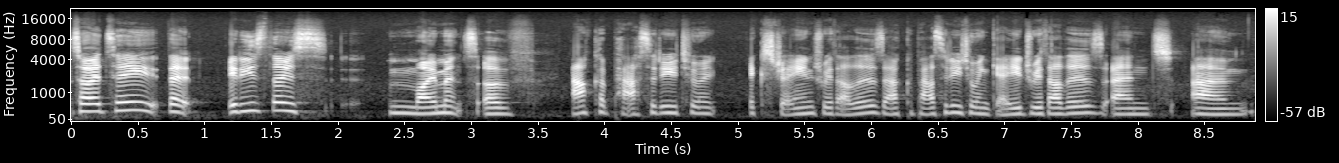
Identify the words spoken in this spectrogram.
so I'd say that it is those moments of our capacity to exchange with others, our capacity to engage with others, and um,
